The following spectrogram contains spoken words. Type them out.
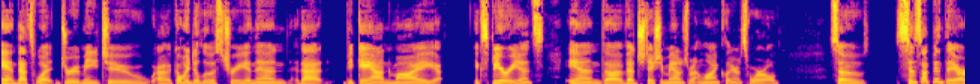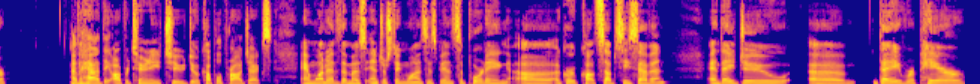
and that's what drew me to uh, going to Lewis Tree, and then that began my experience in the vegetation management and line clearance world. So since I've been there, I've had the opportunity to do a couple of projects, and one of the most interesting ones has been supporting uh, a group called Subsea Seven, and they do. Um, they repair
